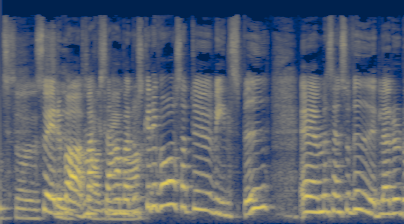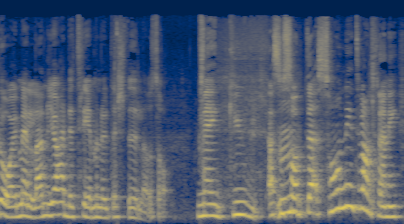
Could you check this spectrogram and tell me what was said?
och så är det bara maxa. tidtagning Han bara, då ska det vara så att du vill spy. Eh, men sen så vilar du då emellan. Jag hade tre minuters vila och så. Men gud, alltså Mm. sånt där, sån intervallträning,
